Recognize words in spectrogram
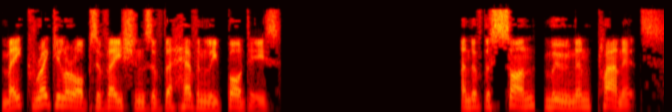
make regular observations of the heavenly bodies and of the Sun, Moon and planets.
